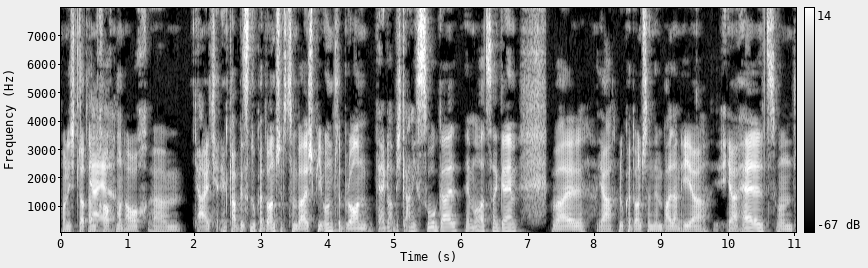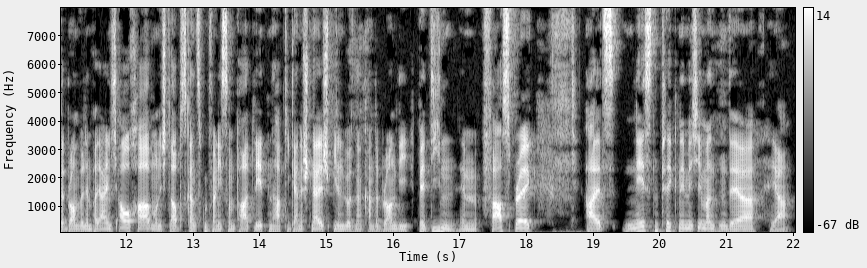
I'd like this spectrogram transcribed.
Und ich glaube, dann Ja, braucht ja. man auch, ähm, ja, ich glaube, jetzt Luka Doncic zum Beispiel und LeBron wäre, glaube ich, gar nicht so geil im All-Star-Game, weil, ja, Luka Doncic dann den Ball dann eher, eher hält und LeBron will den Ball eigentlich auch haben und ich glaube, es ist ganz gut, wenn ich so ein paar Athleten habe, die gerne schnell spielen würden, dann kann LeBron die bedienen im Fast Break. Als nächsten Pick nehme ich jemanden, der ja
